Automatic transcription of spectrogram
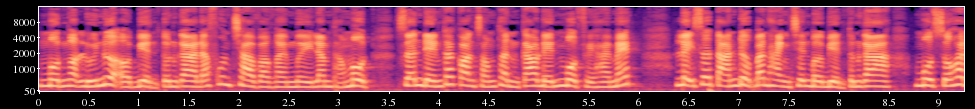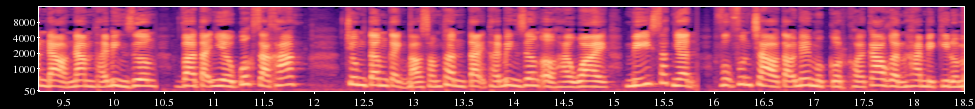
Một ngọn núi lửa ở biển Tonga đã phun trào vào ngày 15 tháng 1, dẫn đến các con sóng thần cao đến 1,2 mét. Lệnh sơ tán được ban hành trên bờ biển Tonga, một số hòn đảo Nam Thái Bình Dương và tại nhiều quốc gia khác. Trung tâm cảnh báo sóng thần tại Thái Bình Dương ở Hawaii, Mỹ xác nhận vụ phun trào tạo nên một cột khói cao gần 20 km,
